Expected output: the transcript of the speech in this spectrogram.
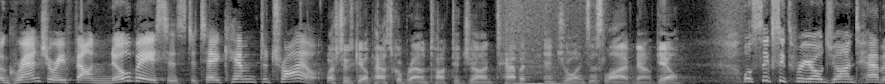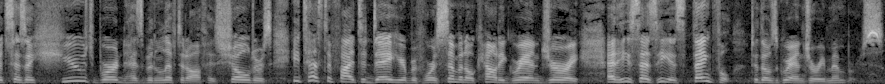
a grand jury found no basis to take him to trial. West Gail Paschall-Brown talked to John Tabbitt and joins us live now. Gail? Well, 63 year old John Tabbitt says a huge burden has been lifted off his shoulders. He testified today here before a Seminole County grand jury, and he says he is thankful to those grand jury members.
